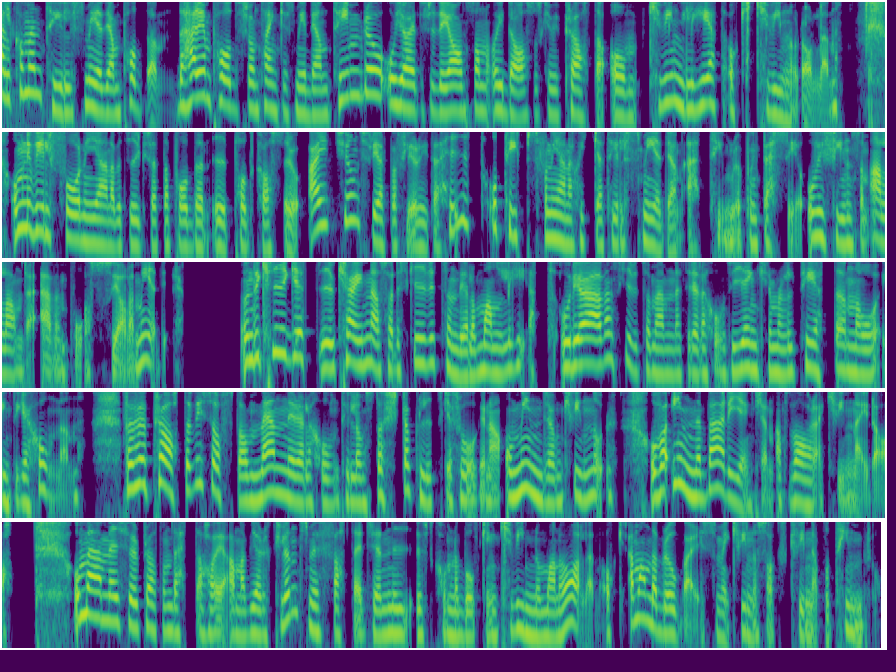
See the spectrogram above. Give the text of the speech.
Välkommen till Smedjan-podden. Det här är en podd från tankesmedjan Timbro och jag heter Frida Jansson och idag så ska vi prata om kvinnlighet och kvinnorollen. Om ni vill får ni gärna betygsätta podden i podcaster och iTunes för att hjälpa fler att hitta hit och tips får ni gärna skicka till smedjan.timbro.se och vi finns som alla andra även på sociala medier. Under kriget i Ukraina så har det skrivits en del om manlighet och det har även skrivits om ämnet i relation till gängkriminaliteten och integrationen. Varför pratar vi så ofta om män i relation till de största politiska frågorna och mindre om kvinnor? Och vad innebär det egentligen att vara kvinna idag? Och med mig för att prata om detta har jag Anna Björklund som är författare till den nyutkomna boken Kvinnomanualen och Amanda Broberg som är kvinnosakskvinna på Timbro.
